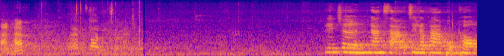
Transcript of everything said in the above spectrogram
ผ่านครับนะกล้องเรียนเชิญนางสาวจิรภาผงทอง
